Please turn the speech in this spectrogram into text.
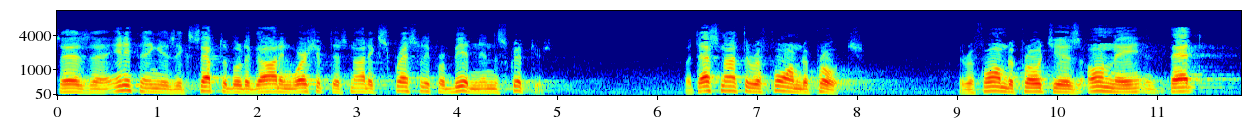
says uh, anything is acceptable to God in worship that's not expressly forbidden in the Scriptures. But that's not the Reformed approach. The Reformed approach is only that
